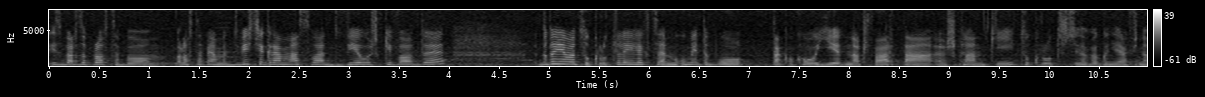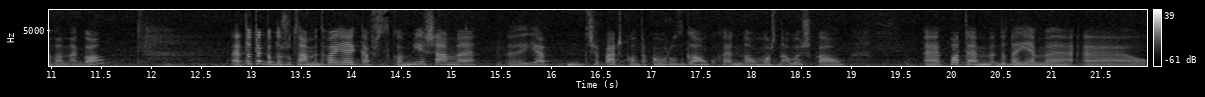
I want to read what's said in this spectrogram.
Jest bardzo proste, bo roztapiamy 200 g masła, dwie łyżki wody, dodajemy cukru, tyle ile chcemy. U mnie to było tak około 1 czwarta szklanki cukru trzcinowego nierafinowanego. E, Do tego dorzucamy dwa jajka, wszystko mieszamy. E, Ja trzepaczką taką rózgą kuchenną, można łyżką. E, Potem dodajemy e,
